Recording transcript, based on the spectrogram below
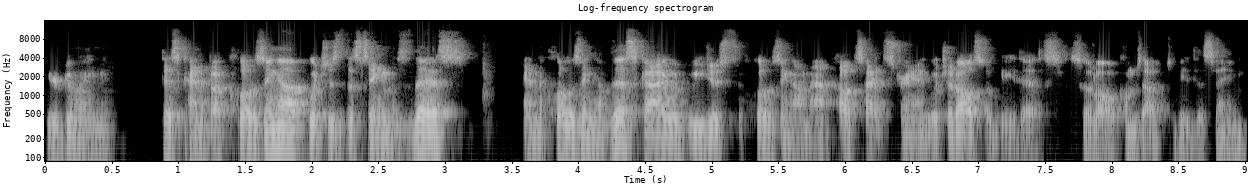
you're doing this kind of a closing up, which is the same as this. And the closing of this guy would be just the closing on that outside strand, which would also be this. So it all comes out to be the same.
